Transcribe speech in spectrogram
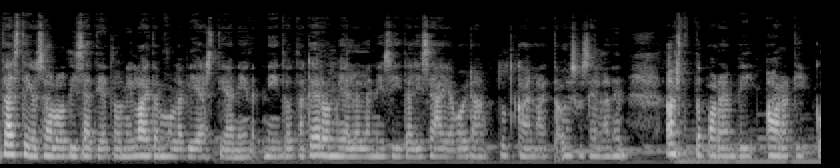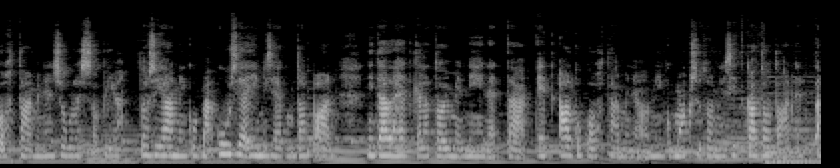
tästä jos haluat lisätietoa, niin laita mulle viestiä, niin, niin tota, kerron mielelläni siitä lisää ja voidaan tutkailla, että olisiko sellainen astetta parempi arki kohtaaminen sulle sopiva. Tosiaan niin kun mä uusia ihmisiä kun tapaan, niin tällä hetkellä toimin niin, että, että alkukohtaaminen on niin maksuton ja sitten katsotaan, että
